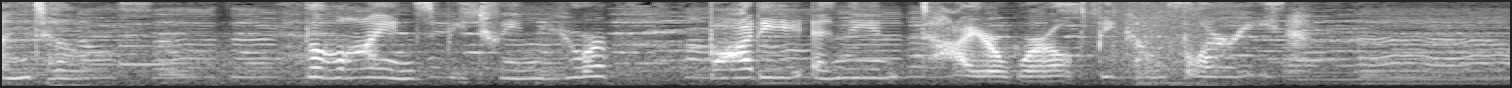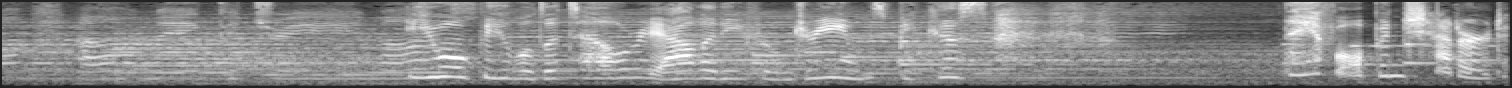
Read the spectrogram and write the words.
Until the lines between your body and the entire world become blurry. You won't be able to tell reality from dreams because they have all been shattered.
